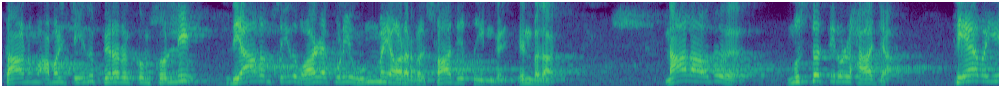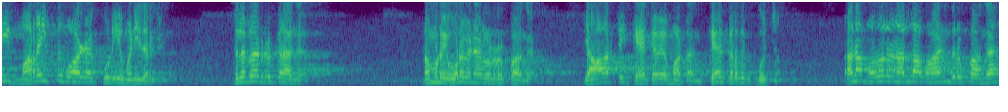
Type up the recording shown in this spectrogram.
தானும் அமல் செய்து பிறருக்கும் சொல்லி தியாகம் செய்து வாழக்கூடிய உண்மையாளர்கள் சாதித்தீன்கள் என்பதாக. நாலாவது முஸ்தத்திருள் ஹாஜா தேவையை மறைத்து வாழக்கூடிய மனிதர்கள். சில பேர் இருக்கிறாங்க. நம்முடைய உறவினர்கள் இருப்பாங்க. யார்ட்டையும் கேட்கவே மாட்டாங்க. கேட்கறதுக்கு கூச்சம். ஆனால் முதல்ல நல்லா வாழ்ந்திருப்பாங்க.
